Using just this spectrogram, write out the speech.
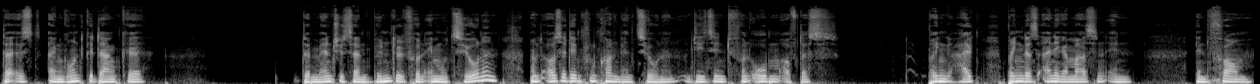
da ist ein Grundgedanke, der Mensch ist ein Bündel von Emotionen und außerdem von Konventionen. Und die sind von oben auf das, bringen, halt, bringen das einigermaßen in, in Form.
